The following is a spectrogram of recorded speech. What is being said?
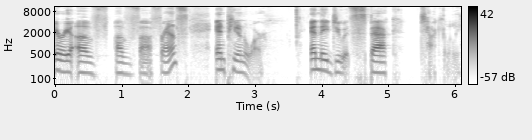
area of of uh, France, and Pinot Noir, and they do it spectacularly.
